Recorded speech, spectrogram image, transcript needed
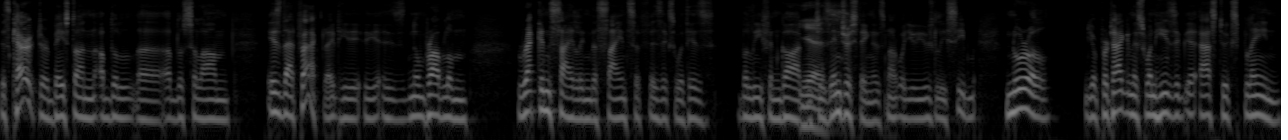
this character based on Abdul uh, Abdul Salam. Is that fact right? He, he has no problem reconciling the science of physics with his belief in God, Yes. which is interesting. It's not what you usually see. Nurul, your protagonist, when he's asked to explain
